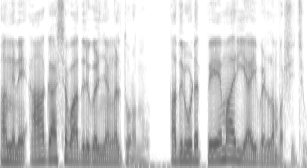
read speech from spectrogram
അങ്ങനെ ആകാശവാതിലുകൾ ഞങ്ങൾ തുറന്നു. അതിലൂടെ പേമാരിയായി വെള്ളം വർഷിച്ചു.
